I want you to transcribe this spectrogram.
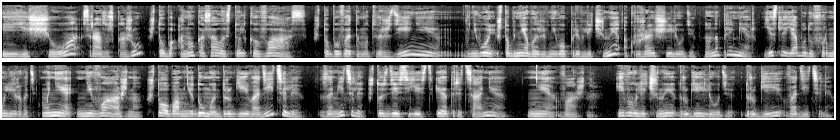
И еще сразу скажу, чтобы оно касалось только вас, чтобы в этом утверждении, в него, чтобы не были в него привлечены окружающие люди. Ну, например, если я буду формулировать «мне не важно, что обо мне думают другие водители», заметили, что здесь есть и отрицание «не важно», и вовлечены другие люди, другие водители.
